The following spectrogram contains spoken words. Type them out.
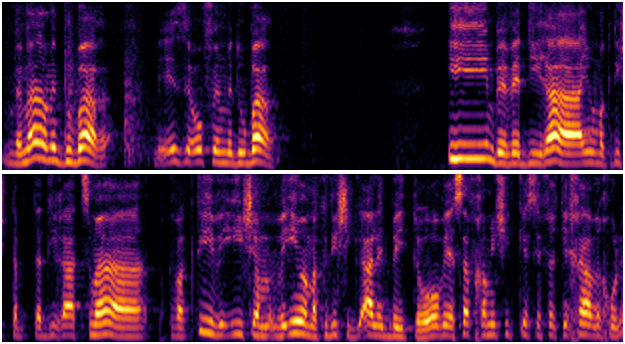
במה מדובר? באיזה אופן מדובר? אם בבית דירה, אם הוא מקדיש את הדירה עצמה, כבר כתיב, ואם המקדיש יגאל את ביתו ויאסף חמישית כסף ערכך וכולי.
